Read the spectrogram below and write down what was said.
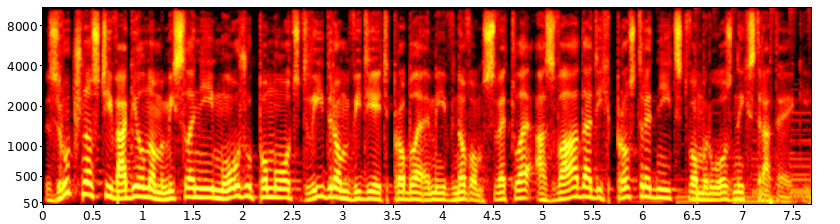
Zručnosti v agilnom myslení môžu pomôcť lídrom vidieť problémy v novom svetle a zvládať ich prostredníctvom rôznych stratégií.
